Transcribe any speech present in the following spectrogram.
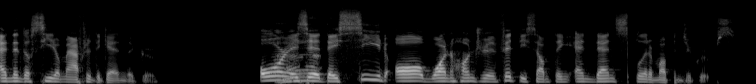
and then they'll seed them after they get in the group. Or is Uh, it they seed all 150 something and then split them up into groups?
